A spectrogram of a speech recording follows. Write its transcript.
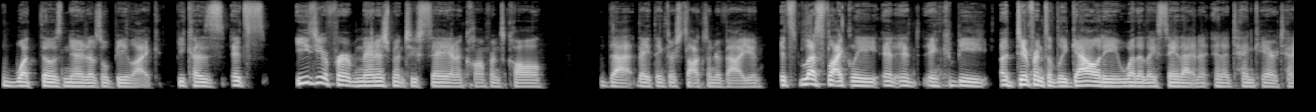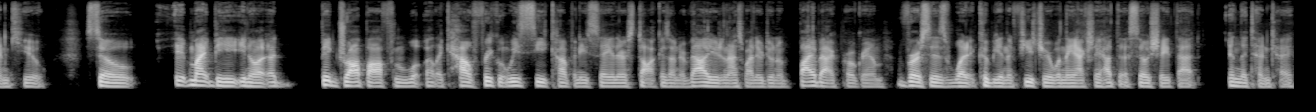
what those narratives will be like because it's easier for management to say in a conference call that they think their stock's undervalued. It's less likely it, it, it could be a difference of legality whether they say that in a, in a 10K or 10Q. So it might be, you know, a big drop off from what, like how frequent we see companies say their stock is undervalued and that's why they're doing a buyback program versus what it could be in the future when they actually have to associate that in the 10K.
